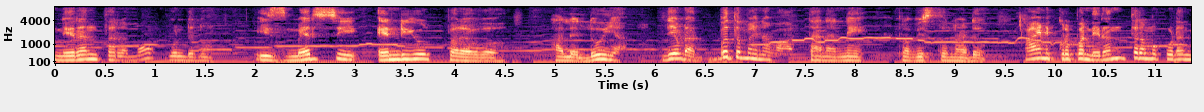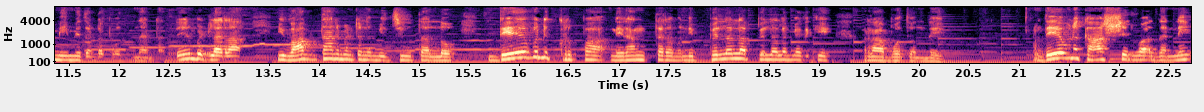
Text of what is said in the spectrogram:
నిరంతరము ఉండును. Is mercy endure for ever లూయ దేవుడు అద్భుతమైన వాగ్దానాన్ని ప్రవిస్తున్నాడు ఆయన కృప నిరంతరము కూడా మీ మీద ఉండబోతుందంట. దేని బిడ్డలారా ఈ వాగ్దానం వింటున్న మీ జీవితాల్లో దేవుని కృప నిరంతరము నీ పిల్లల పిల్లల మీదకి రాబోతుంది. దేవుని ఆశీర్వాదాన్ని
